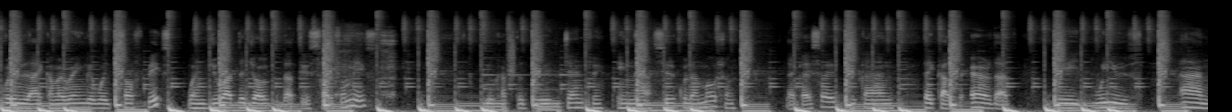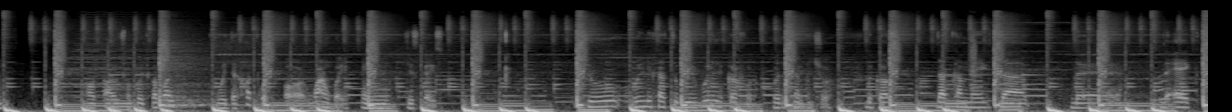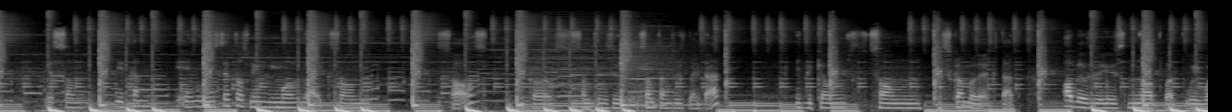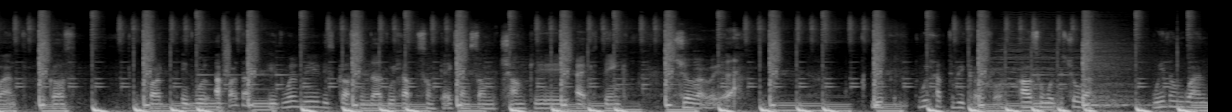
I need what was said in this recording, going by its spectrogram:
really like a meringue with soft peaks, when you add the yolk that is also mixed, you have to do it gently in a circular motion. Like I said, you can take out the air that we we use and also critical point with the hot way or warm way in this case you really have to be really careful with the temperature because that can make the the the egg is some it can instead of being more like some sauce because sometimes it's, sometimes it's like that it becomes some scrambled egg that obviously is not what we want because but it will apart that it will be discussing that we have some cakes and some chunky egg thing sugary. We have to be careful. Also with the sugar we don't want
